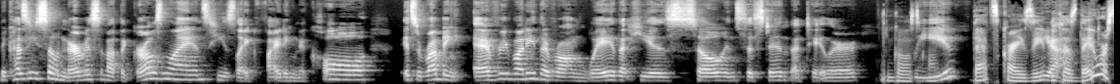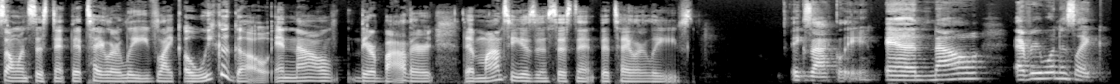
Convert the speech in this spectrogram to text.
Because he's so nervous about the girls' alliance, he's like fighting Nicole. It's rubbing everybody the wrong way that he is so insistent that Taylor Goes leave. Home. That's crazy yeah. because they were so insistent that Taylor leave like a week ago. And now they're bothered that Monte is insistent that Taylor leaves. Exactly. And now everyone is like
